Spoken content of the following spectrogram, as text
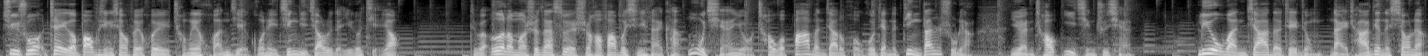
据说这个报复性消费会成为缓解国内经济焦虑的一个解药，对吧？饿了么是在四月十号发布信息来看，目前有超过八万家的火锅店的订单数量远超疫情之前，六万家的这种奶茶店的销量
